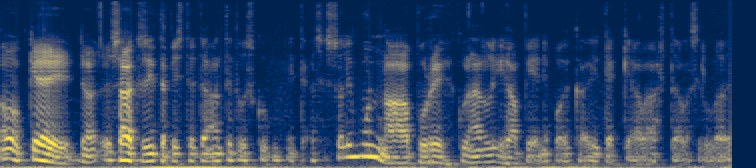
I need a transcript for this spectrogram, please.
Okei, no, saako siitä pisteitä Antti Tuisku? Mitä se oli mun naapuri, kun hän oli ihan pieni poika itsekin alasteella silloin,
